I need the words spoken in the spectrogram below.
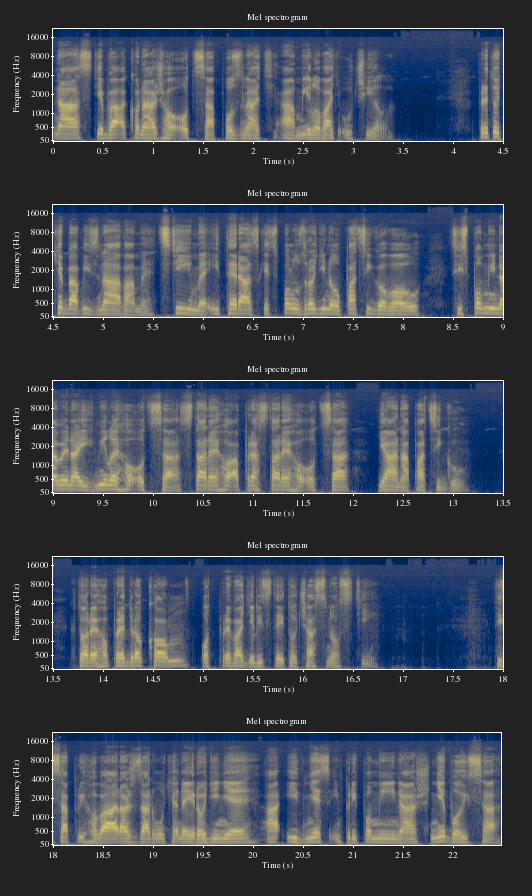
nás Teba ako nášho Otca poznať a milovať učil. Preto Teba vyznávame, ctíme i teraz, keď spolu s rodinou Pacigovou si spomíname na ich milého otca, starého a prastarého otca Jána Pacigu, ktorého pred rokom odprevadili z tejto časnosti. Ty sa prihováraš zarmútenej rodine a i dnes im pripomínaš, neboj sa,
